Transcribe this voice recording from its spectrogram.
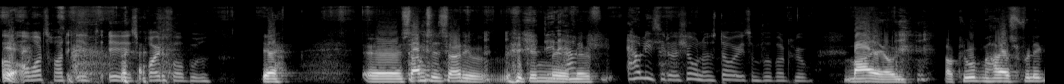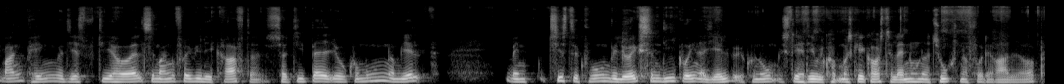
og ja. overtrådt et øh, sprøjteforbud. Ja. Øh, samtidig så er det jo igen det er en ærgerlig, med... ærgerlig situation at stå i som fodboldklub. Meget ærgerligt. Og klubben har jo selvfølgelig ikke mange penge, men de har, de har jo altid mange frivillige kræfter, så de bad jo kommunen om hjælp men Tisted Kommune vil jo ikke sådan lige gå ind og hjælpe økonomisk. Det her det vil måske koste 1.500.000 at få det rettet op.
